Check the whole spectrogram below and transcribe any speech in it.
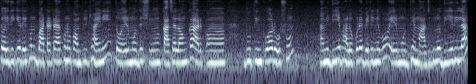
তো এইদিকে দেখুন, বাটাটা এখনও কমপ্লিট হয়নি। তো এর মধ্যে কাঁচা লঙ্কা আর দু তিন কোয়া রসুন আমি দিয়ে ভালো করে বেটে নেব। এর মধ্যে মাছগুলো দিয়ে দিলাম।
